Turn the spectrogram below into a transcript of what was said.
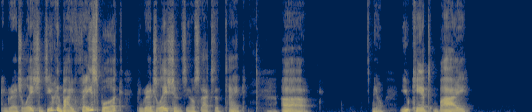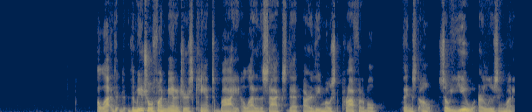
congratulations. You can buy Facebook, congratulations. You know, stocks that tank. Uh, you know, you can't buy a lot. The, the mutual fund managers can't buy a lot of the stocks that are the most profitable things to own. So you are losing money.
